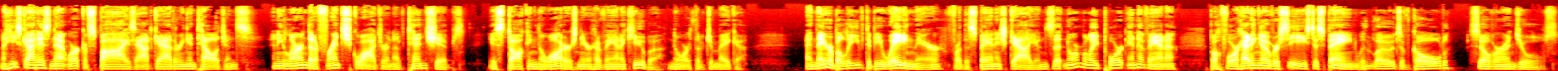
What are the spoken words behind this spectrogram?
Now, he's got his network of spies out gathering intelligence, and he learned that a French squadron of 10 ships is stalking the waters near Havana, Cuba, north of Jamaica. And they are believed to be waiting there for the Spanish galleons that normally port in Havana before heading overseas to Spain with loads of gold, silver, and jewels.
